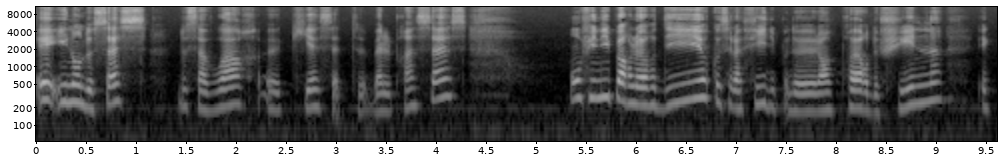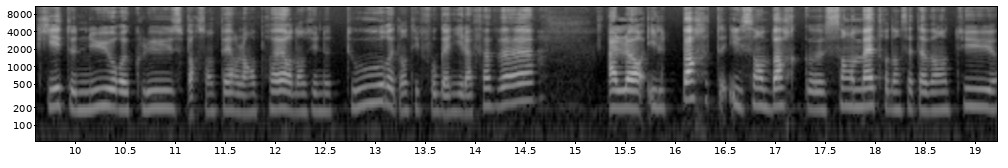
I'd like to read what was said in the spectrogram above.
et ils n'ont de cesse de savoir euh, qui est cette belle princesse. On finit par leur dire que c'est la fille de l'empereur de Chine, et qui est tenue recluse par son père l'empereur dans une tour et dont il faut gagner la faveur. Alors ils partent, ils s'embarquent sans maître dans cette aventure,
